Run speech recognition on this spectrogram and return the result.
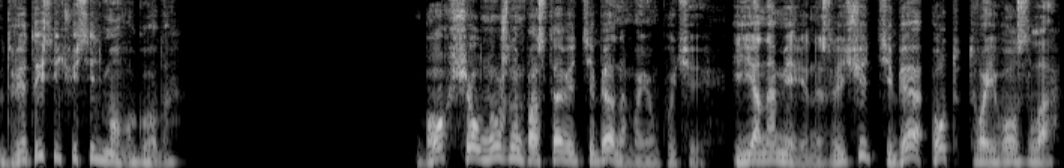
2007 года. «Бог счел нужным поставить тебя на моем пути, и я намерен излечить тебя от твоего зла».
